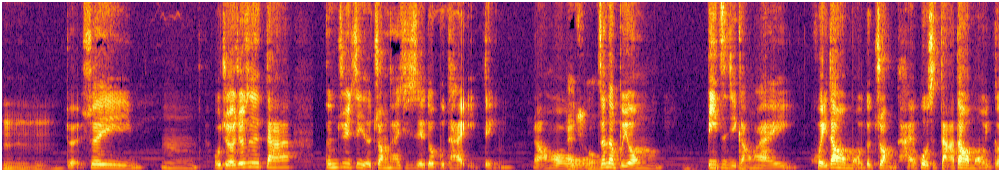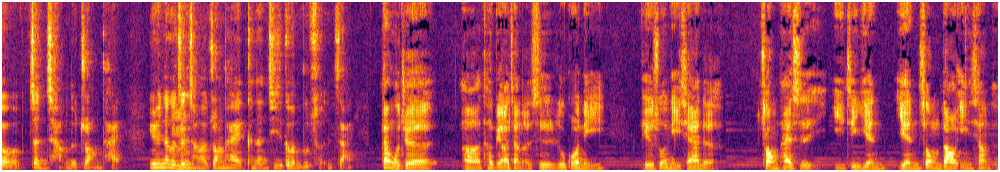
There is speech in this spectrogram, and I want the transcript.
嗯嗯嗯，对，所以嗯，我觉得就是大家根据自己的状态，其实也都不太一定。然后真的不用逼自己赶快回到某一个状态，或者是达到某一个正常的状态，因为那个正常的状态可能其实根本不存在。嗯，但我觉得。呃，特别要讲的是，如果你，比如说你现在的状态是已经严严重到影响的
